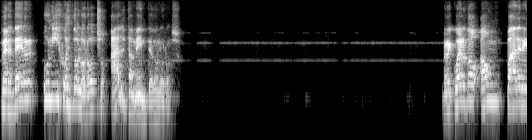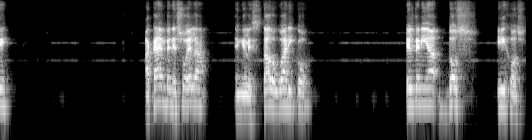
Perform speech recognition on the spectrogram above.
Perder un hijo es doloroso, altamente doloroso. Recuerdo a un padre acá en Venezuela, en el estado Guárico. Él tenía dos hijos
